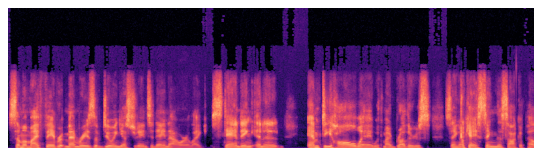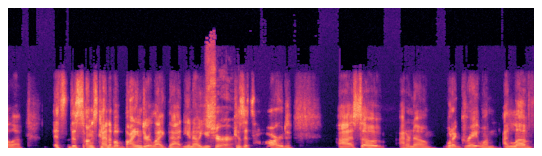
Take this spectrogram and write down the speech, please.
some of my favorite memories of doing yesterday and today now are like standing in an empty hallway with my brothers saying, okay, sing this a cappella. It's this song's kind of a binder like that, you know, you sure because it's hard. Uh, so I don't know. What a great one. I love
